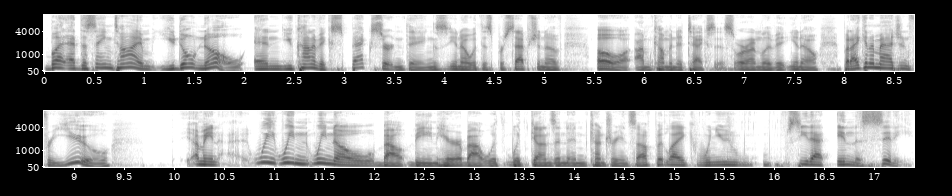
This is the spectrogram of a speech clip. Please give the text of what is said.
but at the same time, you don't know, and you kind of expect certain things, you know, with this perception of, oh, I'm coming to Texas or I'm living, you know. But I can imagine for you, I mean, we we we know about being here, about with with guns and, and country and stuff, but like when you see that in the city,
